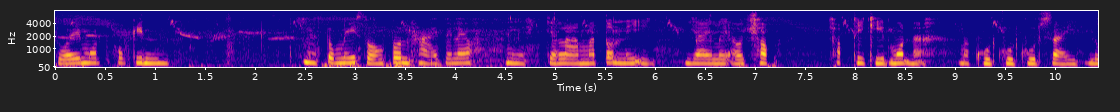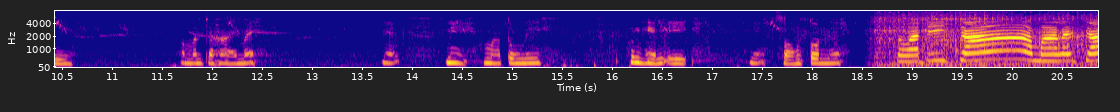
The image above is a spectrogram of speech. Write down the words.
สวยๆหมดเขากิน ตรงนี้สองต้นหายไปแล้ว นี่จะลามมาต้นนี้อีก ยายเลยเอาช็อกช็อกที่ขีดมดน่ะ มาขูดขูดขูดใส่ดูว่ามันจะหายไหมเนี่ยนี่มาตรงนี้ เพิ่งเห็นอีก เนี่ยสองต้นเนี่ยสวัสดีจ้า มาเลยจ้า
